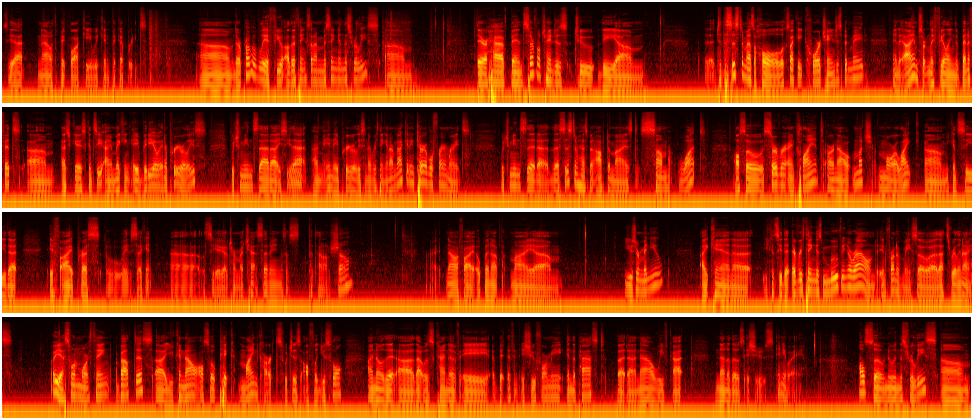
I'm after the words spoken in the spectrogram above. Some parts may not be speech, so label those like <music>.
See that? Now with the pick block key we can pick up reeds. Um, there are probably a few other things that I'm missing in this release. Um, there have been several changes to the um, uh, to the system as a whole. It Looks like a core change has been made, and I am certainly feeling the benefits. Um, as you guys can see, I am making a video in a pre-release, which means that uh, you see that I'm in a pre-release and everything, and I'm not getting terrible frame rates, which means that uh, the system has been optimized somewhat. Also, server and client are now much more alike. Um, you can see that if I press, oh, wait a second, uh, let's see, I gotta turn my chat settings, let's put that on shown. Alright, now if I open up my um, user menu, I can, uh, you can see that everything is moving around in front of me, so uh, that's really nice. Oh yes, one more thing about this, uh, you can now also pick minecarts, which is awful useful. I know that uh, that was kind of a, a, bit of an issue for me in the past, but uh, now we've got none of those issues anyway. Also new in this release, um,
